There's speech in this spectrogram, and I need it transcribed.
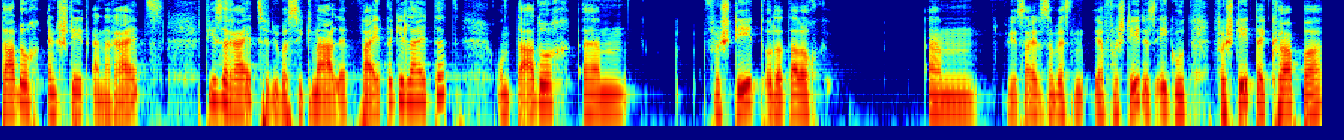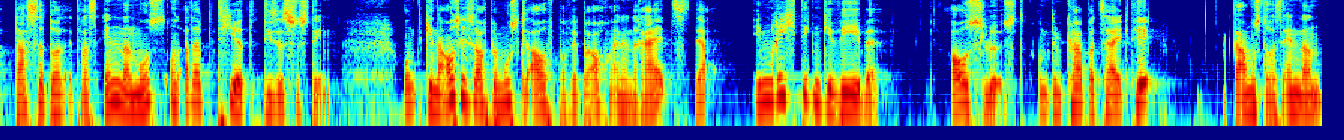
dadurch entsteht ein Reiz, dieser Reiz wird über Signale weitergeleitet und dadurch ähm, versteht oder dadurch ähm, wie sage ich das am besten, ja, versteht es eh gut, versteht der Körper, dass er dort etwas ändern muss und adaptiert dieses System. Und genauso ist es auch beim Muskelaufbau. Wir brauchen einen Reiz, der im richtigen Gewebe auslöst und dem Körper zeigt, hey, da musst du was ändern.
